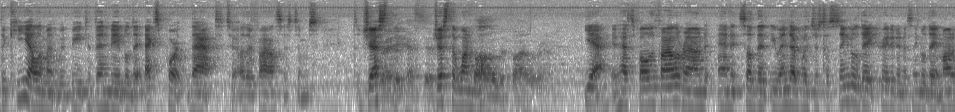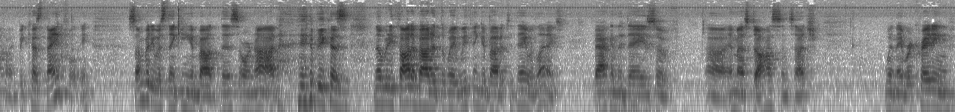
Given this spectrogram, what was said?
the key element would be to then be able to export that to other file systems. To just Right, the, it has to just the one. follow the file around. Yeah, it has to follow the file around, and it, so that you end up with just a single date created and a single date modified. Because thankfully, somebody was thinking about this or not, because nobody thought about it the way we think about it today with Linux. Back in the days of uh, MS DOS and such, when they were creating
